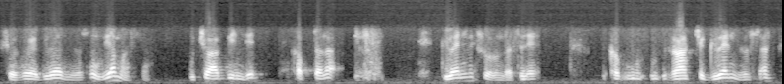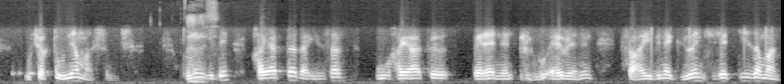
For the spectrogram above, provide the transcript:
şoföre güvenmiyorsan uyuyamazsın. Uçağa bindin, kaptana güvenmek zorundasın. E, Rahatça güvenmiyorsan uçakta uyuyamazsınız. Bunun Evet. gibi hayatta da insan bu hayatı verenin, bu evrenin sahibine güven hissettiği zaman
